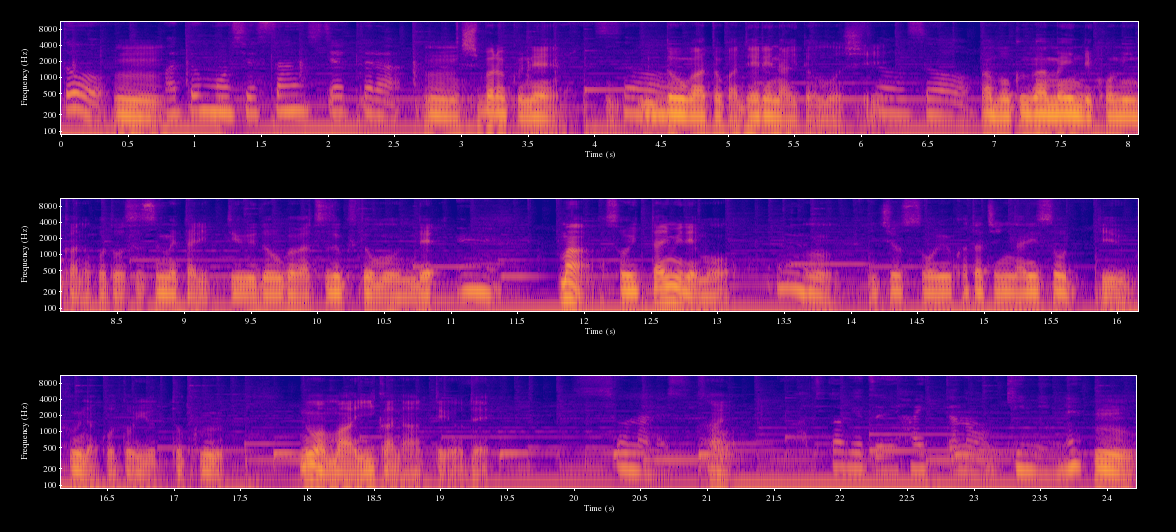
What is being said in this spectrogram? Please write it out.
と、うん、あともう出産しちゃったらうん、しばらくね、動画とか出れないと思うし、そうそまあ、僕がメインで古民家のことを進めたりっていう動画が続くと思うんで、ううん。まあそういった意味でも、うん。うん、一応そういう形になりそうっていう風なことを言っとくのはまあいいかなっていうので、そうなんです、はい。8ヶ月に入ったのを機にねうん、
